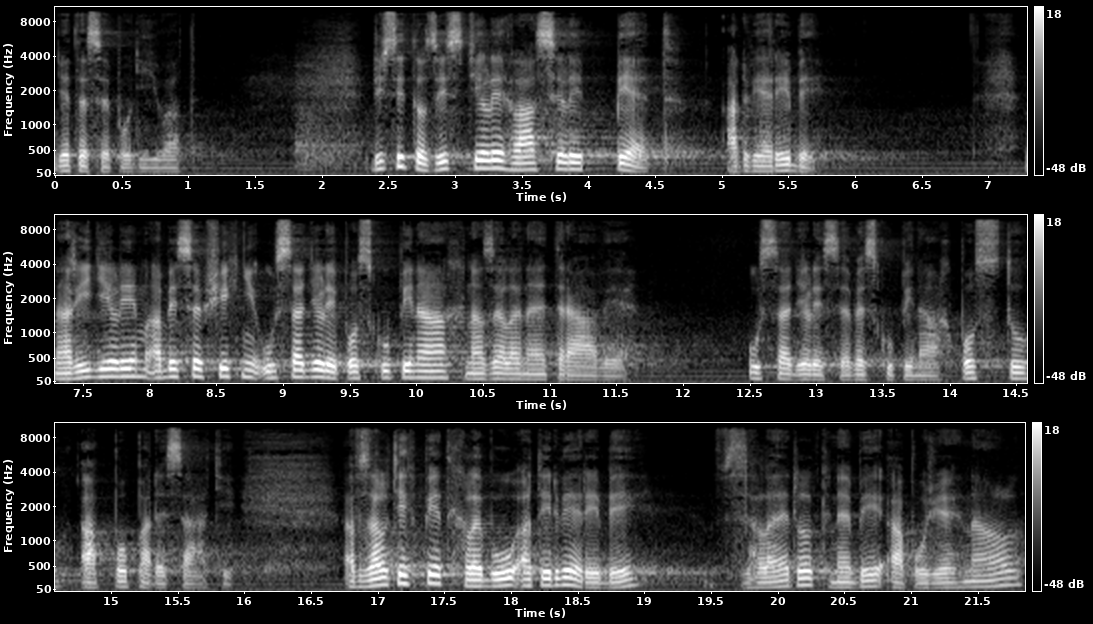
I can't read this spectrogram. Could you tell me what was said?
jděte se podívat. Když si to zjistili, hlásili pět a dvě ryby. Nařídil jim, aby se všichni usadili po skupinách na zelené trávě. Usadili se ve skupinách postu a po padesáti. A vzal těch pět chlebů a ty dvě ryby, vzhlédl k nebi a požehnal,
